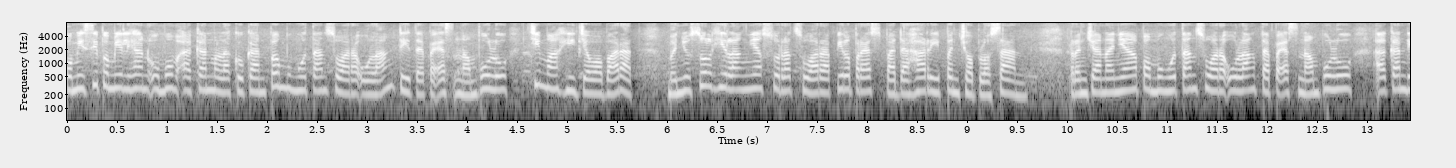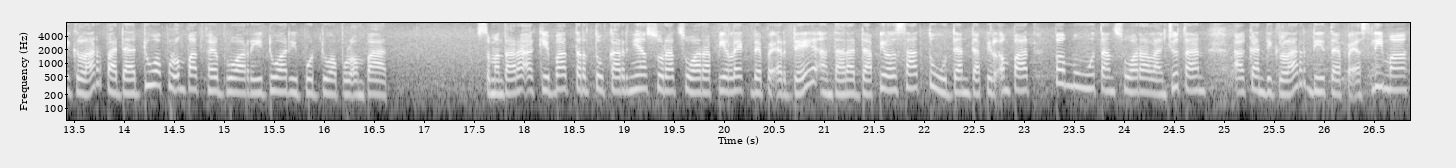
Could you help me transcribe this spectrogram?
Komisi Pemilihan Umum akan melakukan pemungutan suara ulang di TPS 60 Cimahi, Jawa Barat, menyusul hilangnya surat suara Pilpres pada hari pencoblosan. Rencananya pemungutan suara ulang TPS 60 akan digelar pada 24 Februari 2024. Sementara akibat tertukarnya surat suara pileg DPRD antara Dapil 1 dan Dapil 4, pemungutan suara lanjutan akan digelar di TPS 5,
